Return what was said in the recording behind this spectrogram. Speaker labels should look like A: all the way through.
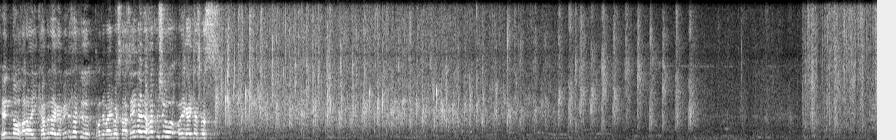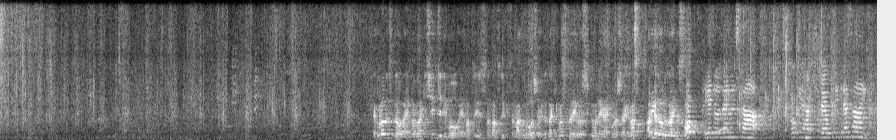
A: 天皇払い冠がめでたく飛んでまいりました。盛大な拍手をお願いいたします。この後の山崎真嗣にも松井様、鈴木様ご奉仕をいただきますのでよろしくお願い申し上げます。ありがとうございました。
B: ありがとうございました。大きな拍手でお送りください。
